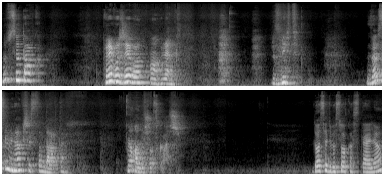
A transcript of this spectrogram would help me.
Ну, все так. Криво живо. О, гляньте. Розумієте? Зовсім інакші стандарти. Ну, але що скажеш? Досить висока стеля.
